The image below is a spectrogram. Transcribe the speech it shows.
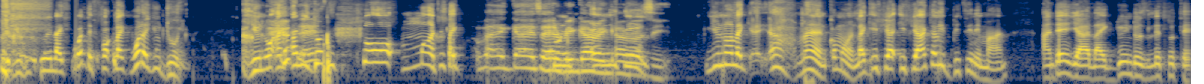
You be doing like what the fuck? Like what are you doing? You know, and, and it does it so much. It's like oh My guy said ringa ringa rosy. you know, like oh man, come on. Like if you're if you're actually beating a man and then you're like doing those little things,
